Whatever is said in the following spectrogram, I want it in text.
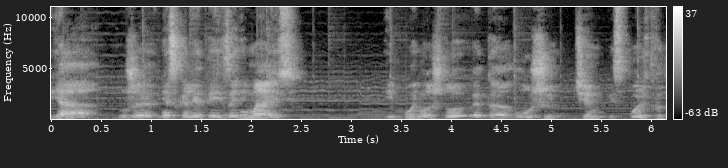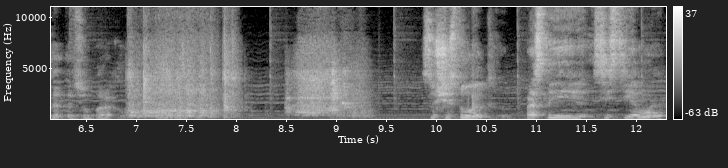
Я уже несколько лет ей занимаюсь и понял, что это лучше, чем использовать вот это все барахло. Существуют простые системы,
